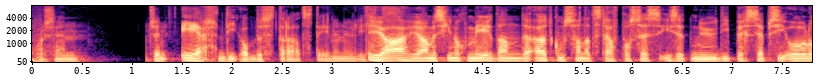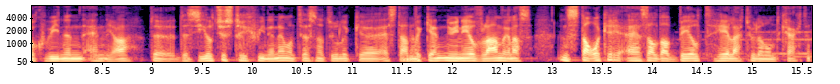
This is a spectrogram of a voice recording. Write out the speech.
Over zijn, zijn eer die op de straatstenen nu ligt. Ja, ja, misschien nog meer dan de uitkomst van het strafproces is het nu die perceptieoorlog winnen en ja, de, de zieltjes terugwinnen. Hè? Want hij, is natuurlijk, eh, hij staat bekend nu in heel Vlaanderen als een stalker. Hij zal dat beeld heel hard willen ontkrachten.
